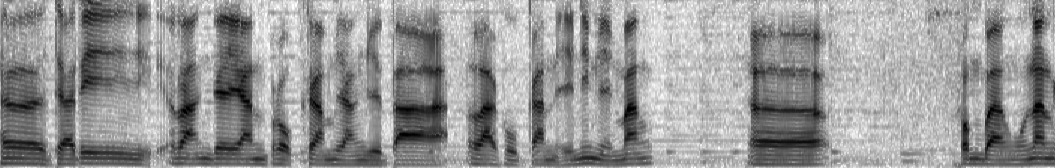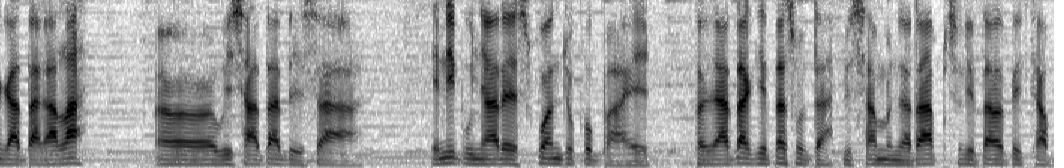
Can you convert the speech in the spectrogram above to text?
eh, dari rangkaian program yang kita lakukan ini memang eh, pembangunan katakanlah eh, wisata desa ini punya respon cukup baik. Ternyata kita sudah bisa menyerap sekitar 30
